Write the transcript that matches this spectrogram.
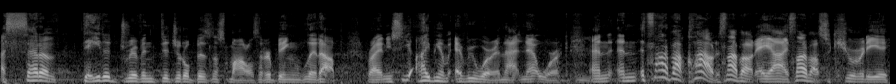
a set of data-driven digital business models that are being lit up, right? And you see IBM everywhere in that network. Mm. And, and it's not about cloud, it's not about AI, it's not about security,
